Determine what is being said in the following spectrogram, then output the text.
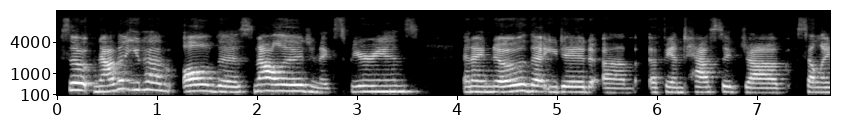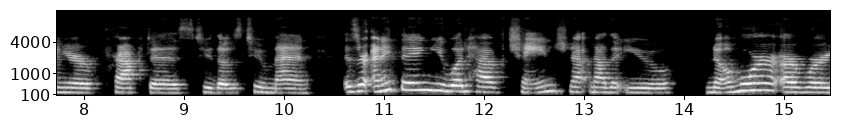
So now that you have all of this knowledge and experience, and I know that you did um, a fantastic job selling your practice to those two men. Is there anything you would have changed now, now that you know more, or were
